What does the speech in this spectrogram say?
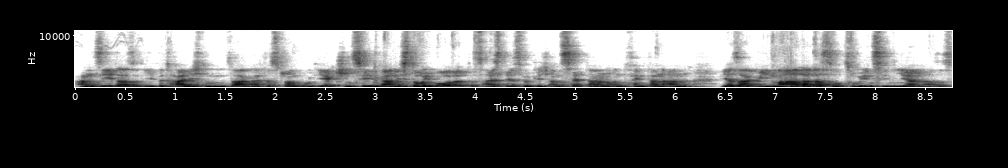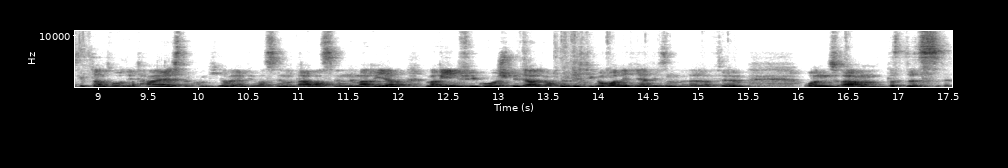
ansieht, also die Beteiligten sagen halt, dass John Woo die Action-Szenen gar nicht storyboardet. Das heißt, er ist wirklich am Set dann und fängt dann an, wie er sagt, wie ein Maler das so zu inszenieren. Also es gibt dann so Details, da kommt hier irgendwie was hin und da was hin. Eine Maria, Marienfigur spielt halt auch eine wichtige Rolle hier in diesem äh, Film. Und ähm, das, das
